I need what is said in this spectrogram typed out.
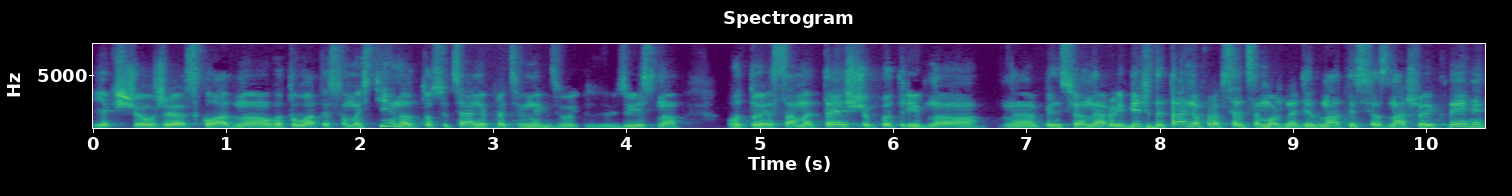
якщо вже складно готувати самостійно, то соціальний працівник, звісно, готує саме те, що потрібно е, пенсіонеру. І більш детально про все це можна дізнатися з нашої книги,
